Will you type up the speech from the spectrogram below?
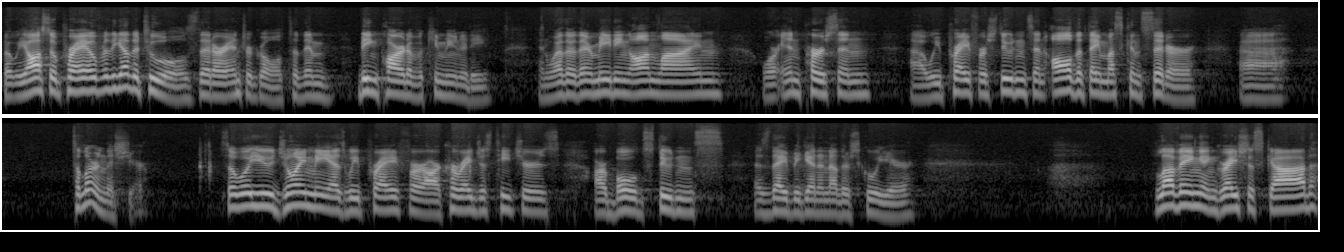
But we also pray over the other tools that are integral to them being part of a community. And whether they're meeting online or in person, uh, we pray for students and all that they must consider uh, to learn this year. So, will you join me as we pray for our courageous teachers, our bold students, as they begin another school year? Loving and gracious God,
